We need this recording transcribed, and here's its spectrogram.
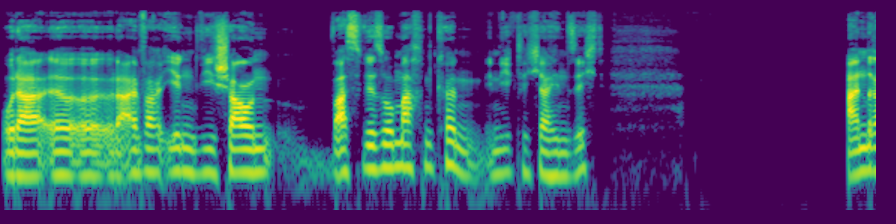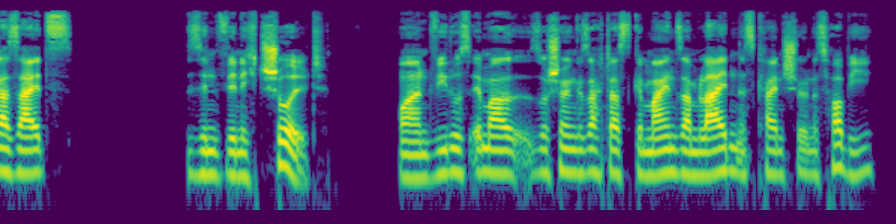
Oder, äh, oder einfach irgendwie schauen, was wir so machen können, in jeglicher Hinsicht. Andererseits sind wir nicht schuld. Und wie du es immer so schön gesagt hast, gemeinsam leiden ist kein schönes Hobby,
